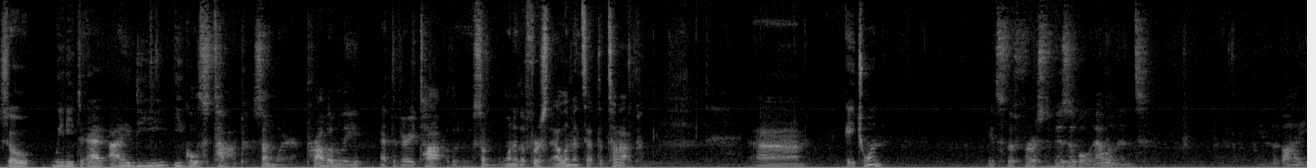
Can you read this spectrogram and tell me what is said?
So we need to add id equals top somewhere, probably at the very top, some, one of the first elements at the top. Um, h1. It's the first visible element the body.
